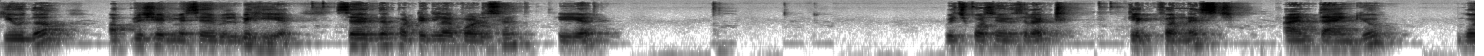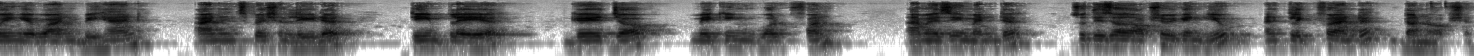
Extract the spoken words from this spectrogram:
give the appreciate message will be here. Select the particular person here. Which person you select? Click for next. And thank you. Going one behind. An inspiration leader team player great job making work fun amazing mentor. So these are the options we can give. And click for enter done option.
